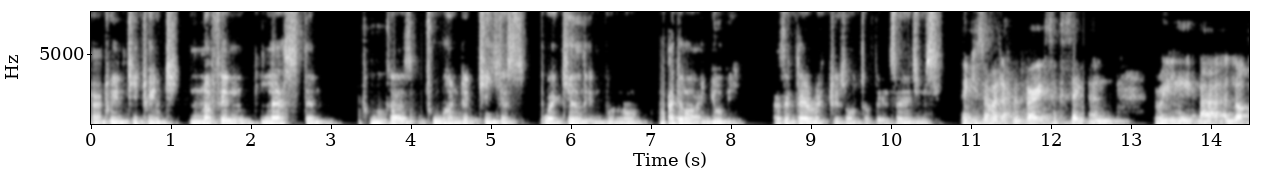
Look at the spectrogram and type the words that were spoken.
and 2020, nothing less than 2,200 teachers were killed in Borno, Adama, and Yobe as a direct result of the insurgency. Thank you so much, Ahmed. Very succinct and really uh, a lot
